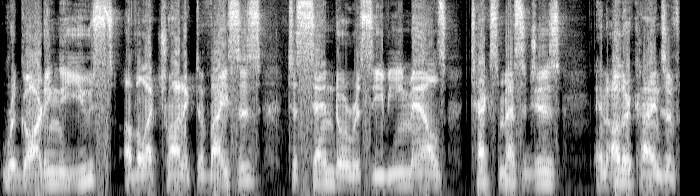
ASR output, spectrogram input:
regarding the use of electronic devices to send or receive emails, text messages, and other kinds of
